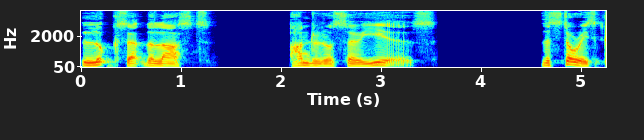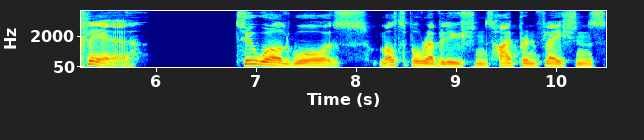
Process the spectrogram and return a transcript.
looks at the last hundred or so years, the story's clear. Two world wars, multiple revolutions, hyperinflations,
